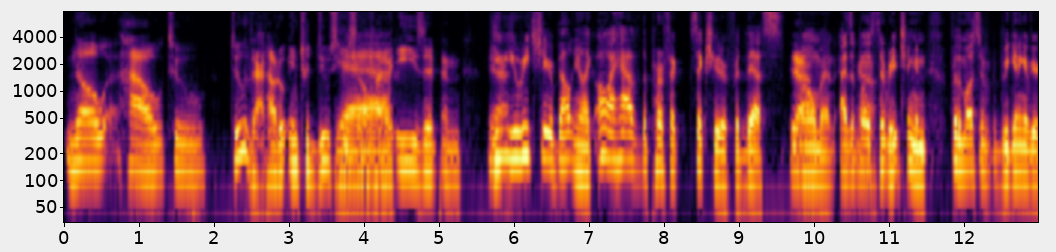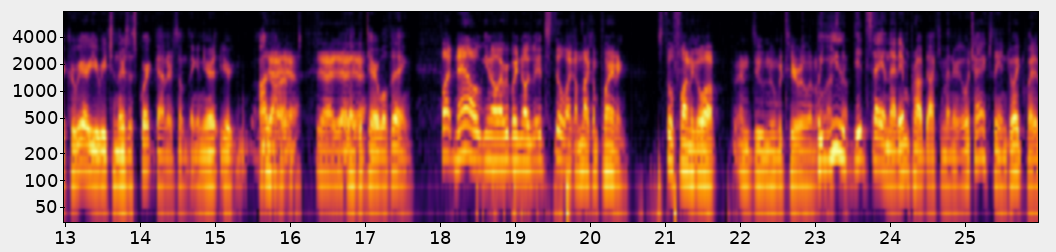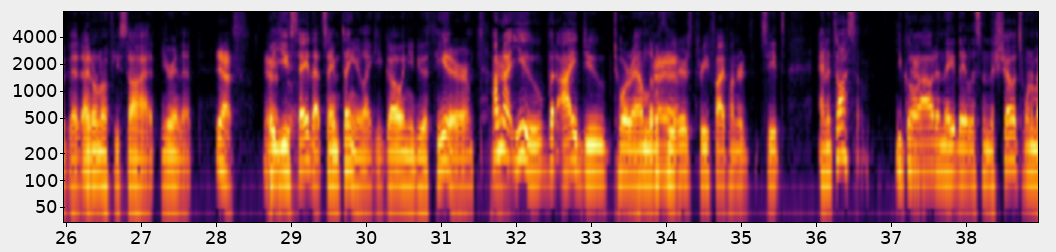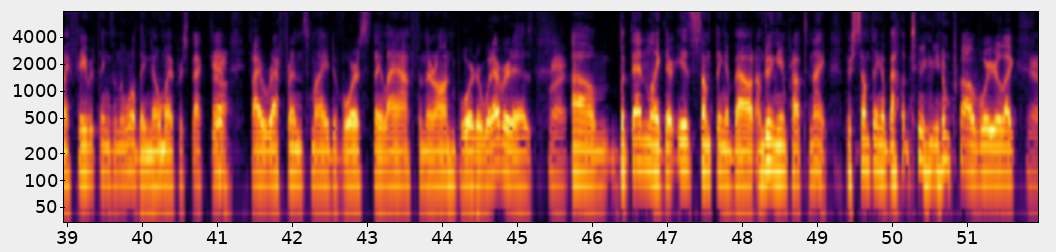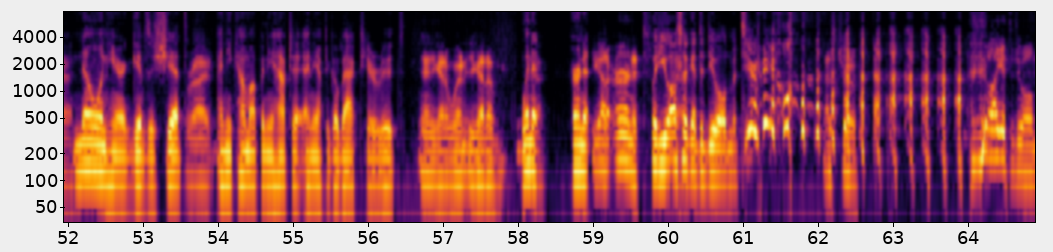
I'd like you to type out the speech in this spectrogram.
know how to do that, how to introduce yourself, Yeah. how to ease it, and yeah. You, you reach to your belt and you're like, oh, I have the perfect six shooter for this Yeah. moment, as opposed Yeah. to reaching and for the most of the beginning of your career, you reach and there's a squirt gun or something, and you're you're unarmed. Yeah, yeah, like a terrible thing. But now you know everybody knows me. It's still like I'm not complaining. It's still fun to go up and do new material and all But you stuff. did say in that improv documentary, which I actually enjoyed quite a bit. I don't know if you saw it. You're in it. yes. Yeah, But you say that same thing. You're like, you go and you do a theater. I'm not you, but I do tour around little Yeah, yeah. theaters, three, 500 seats, and it's awesome. You go Yeah. out and they, they listen to the show. It's one of my favorite things in the world. They know my perspective. Yeah. If I reference my divorce, they laugh and they're on board or whatever it is. Right. Um, but then, like, there is something about, I'm doing the improv tonight. There's something about doing the improv where you're like, Yeah. no one here gives a shit. Right. And you come up and you have to, and you have to go back to your roots. Yeah, you got to win. You got to Win it. Earn it. You got to earn it. But you Yeah. also get to do old material. That's true. well, I get to do all.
